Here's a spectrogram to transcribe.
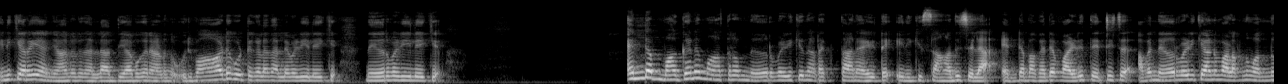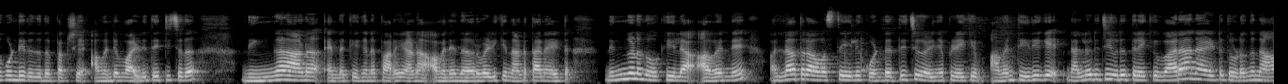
എനിക്കറിയാം ഞാനൊരു നല്ല അധ്യാപകനാണെന്ന്. ഒരുപാട് കുട്ടികളെ നല്ല വഴിയിലേക്ക് നേർവഴിയിലേക്ക് എന്റെ മകനെ മാത്രം നേർവഴിക്ക് നടത്താനായിട്ട് എനിക്ക് സാധിച്ചില്ല. എന്റെ മകന്റെ വഴി തെറ്റിച്ച് അവൻ നേർവഴിക്കാണ് വളർന്നു വന്നുകൊണ്ടിരുന്നത്. പക്ഷേ അവന്റെ വഴി തെറ്റിച്ചത് നിങ്ങളാണ് എന്നൊക്കെ ഇങ്ങനെ പറയാണ്. അവനെ നേർവഴിക്ക് നടത്താനായിട്ട് നിങ്ങൾ നോക്കിയില്ല. അവനെ വല്ലാത്തൊരവസ്ഥയിൽ കൊണ്ടെത്തിച്ചു കഴിഞ്ഞപ്പോഴേക്കും അവൻ തിരികെ നല്ലൊരു ജീവിതത്തിലേക്ക് വരാനായിട്ട് തുടങ്ങുന്ന ആ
